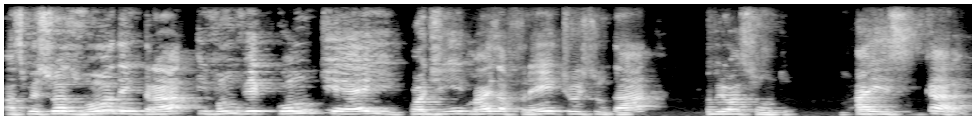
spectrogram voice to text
as pessoas vão adentrar e vão ver como que é e pode ir mais à frente ou estudar sobre o assunto. Mas, cara,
